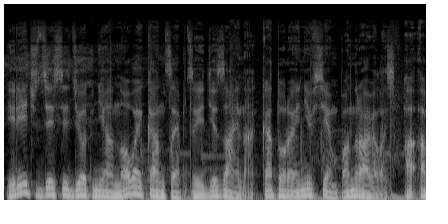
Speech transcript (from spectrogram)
И речь здесь идет не о новой концепции дизайна, дизайна, которая не всем понравилась, а о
